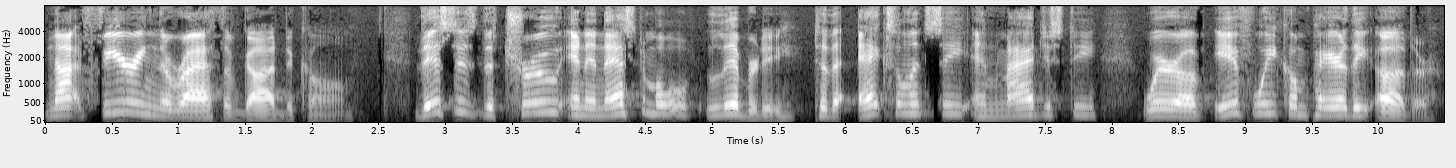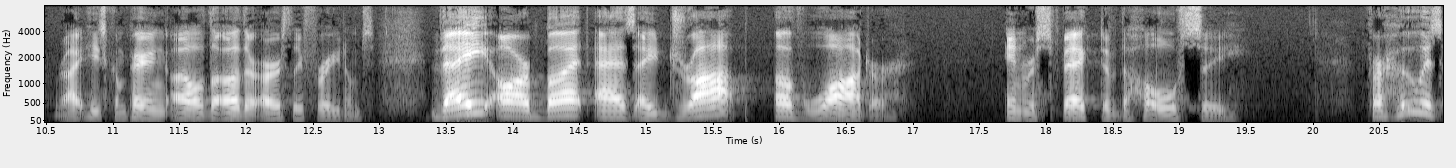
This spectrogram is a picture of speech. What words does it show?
not fearing the wrath of God to come. This is the true and inestimable liberty to the excellency and majesty whereof, if we compare the other, right, he's comparing all the other earthly freedoms, they are but as a drop of water in respect of the whole sea. For who is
